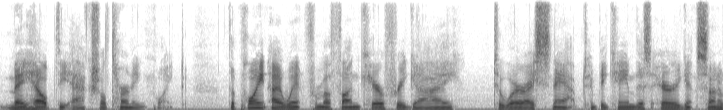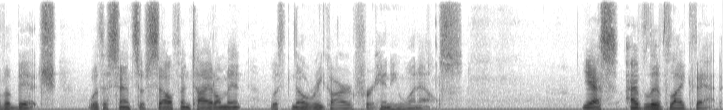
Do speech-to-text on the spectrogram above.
may help the actual turning point. The point I went from a fun, carefree guy to where I snapped and became this arrogant son of a bitch with a sense of self entitlement with no regard for anyone else. Yes, I've lived like that.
